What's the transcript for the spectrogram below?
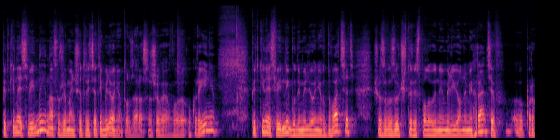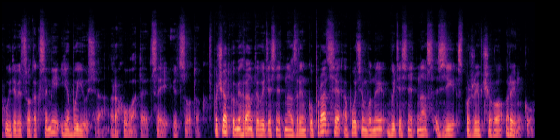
Під кінець війни нас уже менше 30 мільйонів тут зараз живе в Україні. Під кінець війни буде мільйонів 20, що завезуть 4,5 мільйони мігрантів. Е, Порахуйте відсоток самі. Я боюся рахувати цей відсоток. Спочатку мігранти витіснять нас з ринку праці, а потім вони витіснять нас зі споживчого ринку.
